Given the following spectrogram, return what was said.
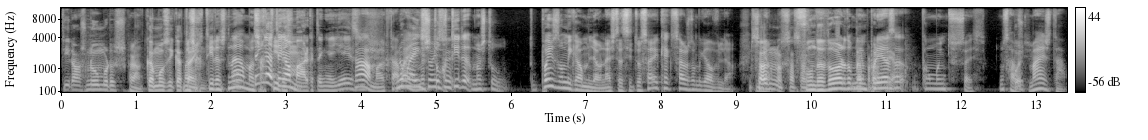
tira os números Pronto. que a música mas tem. retiras, Tipo, não, mas Tem, retiras, tem a marca, tem a Yeezy. Calma, está Não bem, é mas isso, tu não é retira, mas tu, tu pões o Miguel Milhão nesta situação e o que é que tu sabes do Miguel Milhão? Só- não, só sabes fundador de uma empresa própria. com muito sucesso. Não sabes Pois. mais nada.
